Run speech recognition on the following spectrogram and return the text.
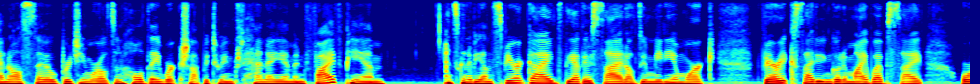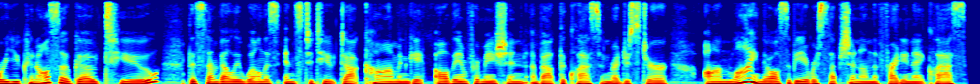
and also Bridging Worlds and Whole Day Workshop between 10 a.m. and 5 p.m. It's going to be on Spirit Guides. The other side, I'll do medium work. Very excited. You can go to my website, or you can also go to the Sun Valley Wellness Institute.com and get all the information about the class and register online. There'll also be a reception on the Friday night class,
